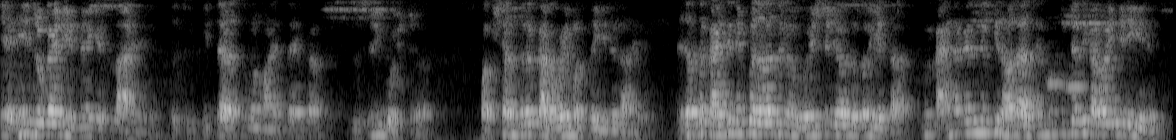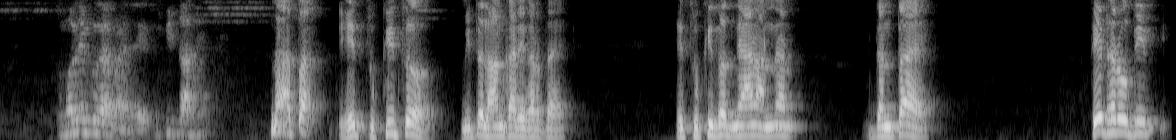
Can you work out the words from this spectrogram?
त्यांनी जो काही निर्णय घेतला आहे तो चुकीचा आहे असं मला माहीत आहे का? दुसरी गोष्ट पक्षांतर कारवाई म्हटलं गेलेलं आहे. त्याच्याबद्दल काय ते नेमकं झालं असेल? वरिष्ठ जेव्हा दखल घेतात तुम्ही काही ना काही नक्की झालं असेल म्हणून तुमच्या ती कारवाई केली गेली. तुम्हाला नेमकं काय माहिती आहे? चुकीचं आहे? ना आता हे चुकीचं मी तर लहान कार्यकर्ता आहे. हे चुकीचं ज्ञान आणणार जनता आहे. ते ठरवतील.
